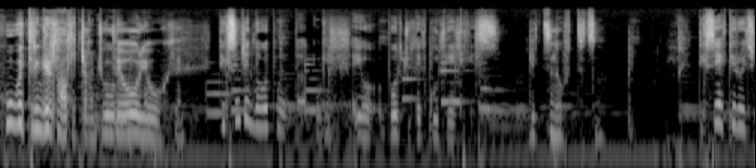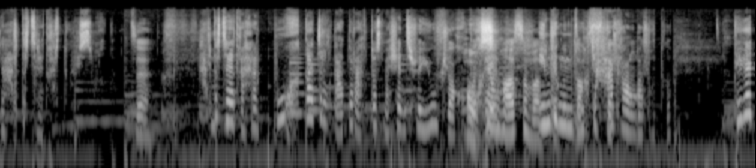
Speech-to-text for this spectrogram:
хүүгээ тэрнгээр л хоолж байгаа юм чи өөр. Тэг өөр юу гэх юм. Тэгсэн чинь нөгөө түн ингээл юу бөөлжүүлэл гүйлгээл хэлсэн. Гитсэн өвтцсөн үү? Тэгсэн яг тэр үед чинь халтар царайд гардаг байсан байхгүй. За. Халтар царайд гарахаар бүх газар гадуур автобус машин шоо юу ч явахгүй юм хоосон бол. Имлэг мэмлэг чи хаалгаа онгоолгодгоо. Тэгээд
